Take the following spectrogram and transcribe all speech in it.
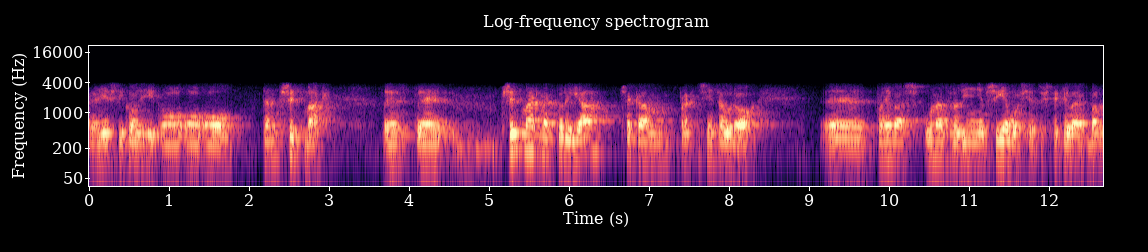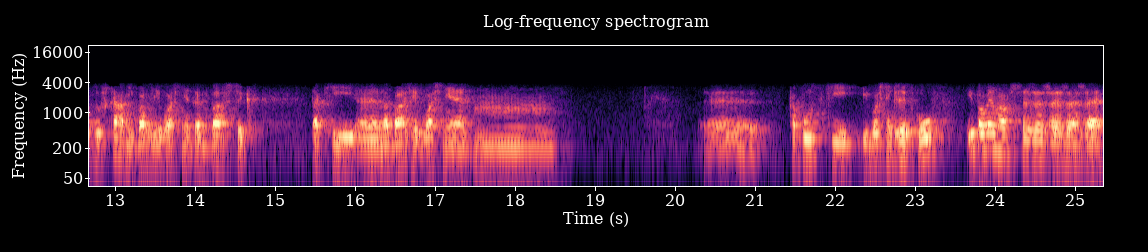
jeśli chodzi o, o, o ten przysmak, to jest przysmak, na który ja czekam praktycznie cały rok, e, ponieważ u nas w rodzinie nie przyjęło się coś takiego jak barzuszkami, bardziej właśnie ten barszczyk taki e, na bazie właśnie mm, e, kapustki i właśnie grzybków i powiem Wam szczerze, że, że, że,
